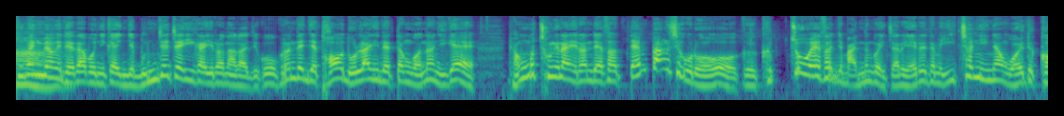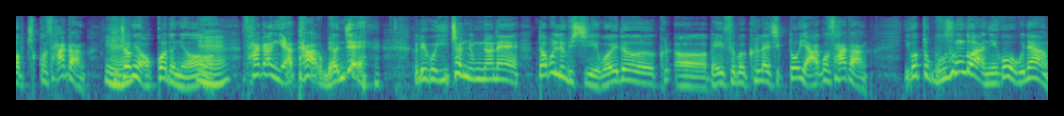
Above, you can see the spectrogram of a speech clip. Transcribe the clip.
수백 명이 되다 보니까 이제 문제 제기가 일어나 가지고 그런데 이제 더 논란이 됐던 거는 이게 병무청이나 이런 데서 땜빵식으로 그 급조해서 이제 만든 거 있잖아요. 예를 들면 2002년 월드컵 축구 4강 예. 규정이 없거든요. 예. 4강 야 다 면제 그리고 2006년에 WBC 월드 클- 어, 베이스볼 클래식도 야구 4강 이것도 우승도 아니고 그냥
